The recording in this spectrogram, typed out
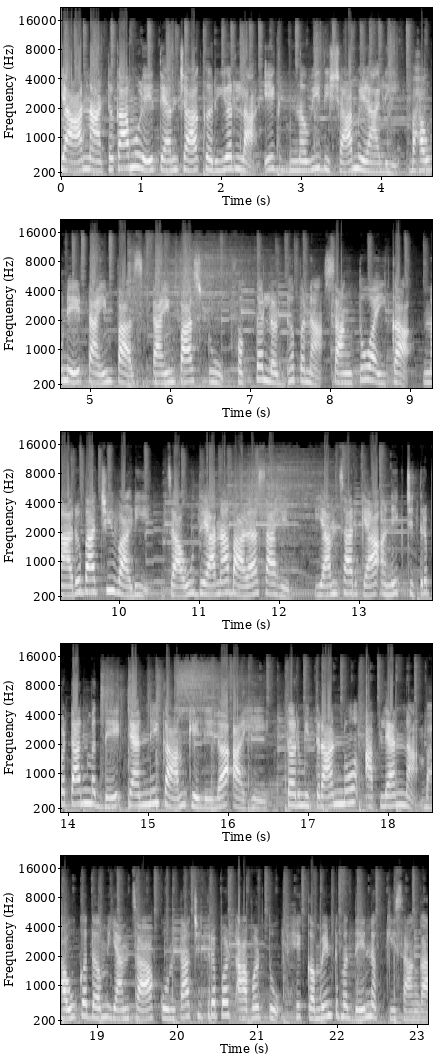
या नाटकामुळे त्यांच्या करिअरला एक नवी दिशा मिळाली. भाऊने टाइमपास टाइमपास टू फक्त लढ्ढपणा सांगतो ऐका नारबाची वाडी जाऊ द्या ना बाळासाहेब यांसारख्या अनेक चित्रपटांमध्ये त्यांनी काम केलेलं आहे. तर मित्रांनो आपल्यांना भाऊ कदम यांचा कोणता चित्रपट आवडतो हे कमेंटमध्ये नक्की सांगा.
